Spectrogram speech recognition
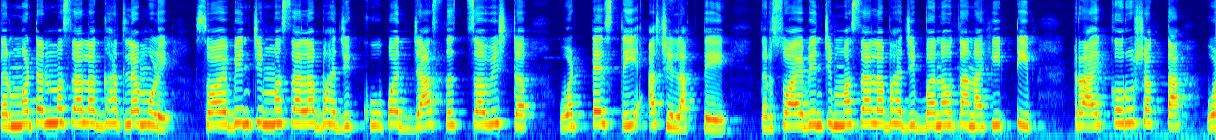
तर मटण मसाला घातल्यामुळे सोयाबीनची मसाला भाजी खूपच जास्त चविष्ट व टेस्टी अशी लागते. तर सोयाबीनची मसाला भाजी बनवताना ही टीप ट्राय करू शकता व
